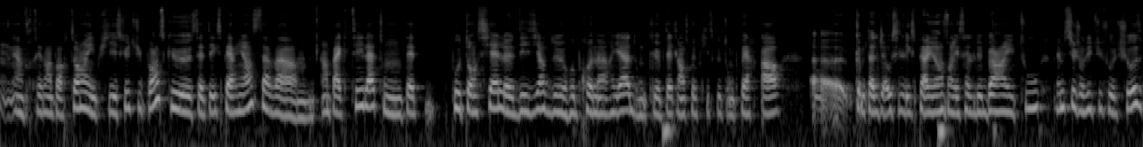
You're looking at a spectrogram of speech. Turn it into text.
Un- Très important. Et puis, est-ce que tu penses que cette expérience, ça va hum, impacter là ton peut-être potentiel désir de reprenariat, donc euh, peut-être l'entreprise que ton père a, euh, comme tu as déjà aussi de l'expérience dans les salles de bain et tout, même si aujourd'hui tu fais autre chose,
